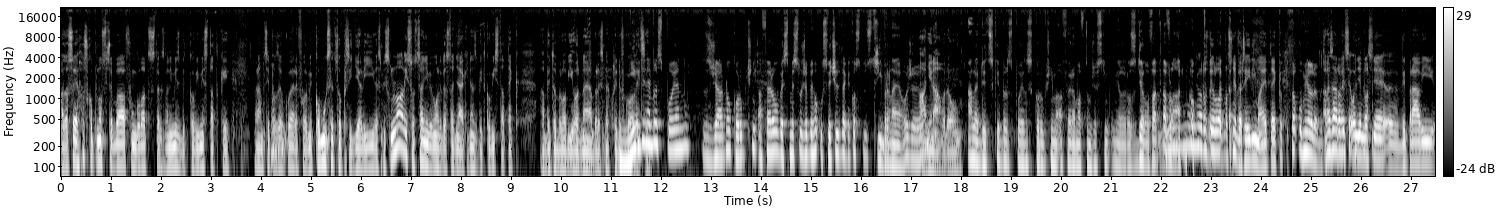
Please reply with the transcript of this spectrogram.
a zase jeho schopnost třeba fungovat s takzvanými zbytkovými statky v rámci mhm. pozemkové reformy, komu se co přidělí ve smyslu, no ale sociální by mohli dostat nějaký ten zbytkový statek, aby to bylo výhodné a byli jsme v klidu v koalici. Nikdy nebyl spojen s žádnou korupční aferou ve smyslu, že by ho usvědčili tak jako stříbrného, že jo? Ani náhodou. Ale vždycky byl spojen s korupčníma aferama v tom, že s tím uměl rozdělovat a vládnout. Uměl rozdělovat vlastně veřejný majetek. To, to uměl dobře. Ale zároveň se o něm vlastně eh, vypráví,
